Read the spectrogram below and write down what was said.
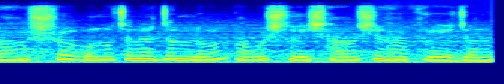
রহস্য উন্মোচনের জন্য অবশ্যই সাহসী হওয়া প্রয়োজন।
